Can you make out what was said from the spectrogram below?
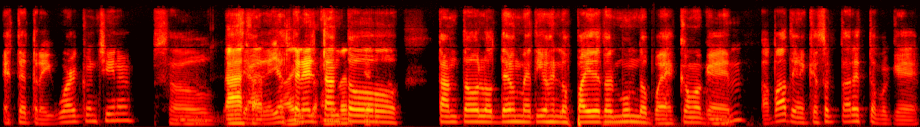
este trade war con China. So. Ah, o sea, de ellos ahí- tener tanto, tanto los dedos metidos en los países de todo el mundo, pues es como que, Ujú. papá, tienes que soltar esto porque.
